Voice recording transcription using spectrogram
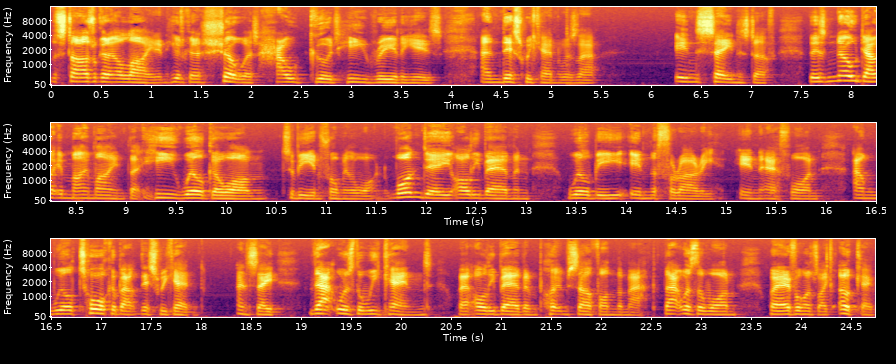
the stars were going to align and he was going to show us how good he really is. And this weekend was that insane stuff. There's no doubt in my mind that he will go on to be in Formula One. One day, Ollie Bearman will be in the Ferrari in F1, and we'll talk about this weekend and say that was the weekend where Ollie Bearman put himself on the map. That was the one where everyone's like, okay,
